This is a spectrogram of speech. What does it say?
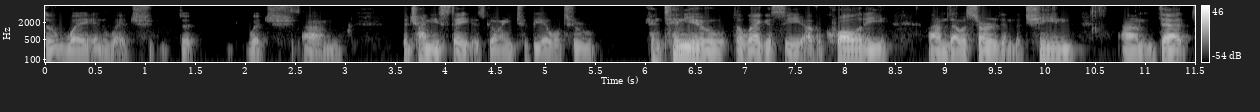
the way in which the which um, the Chinese state is going to be able to continue the legacy of equality um, that was started in the Qin, um, that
